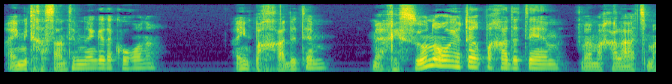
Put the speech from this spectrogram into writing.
האם התחסנתם נגד הקורונה? האם פחדתם מהחיסון או יותר פחדתם מהמחלה עצמה?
